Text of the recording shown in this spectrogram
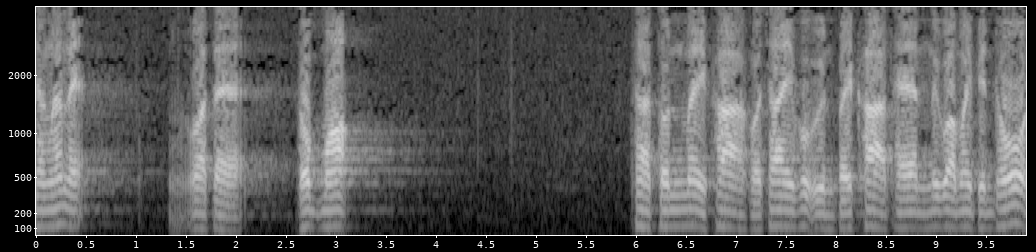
ทั้งนั้นแหละ ว่าแต่ศพเหมาะ ถ้าตนไม่ฆ่าก็ใช้ผู้อื่นไปฆ่าแทนนึกว่าไม่เป็นโทษ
